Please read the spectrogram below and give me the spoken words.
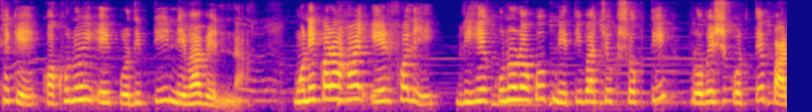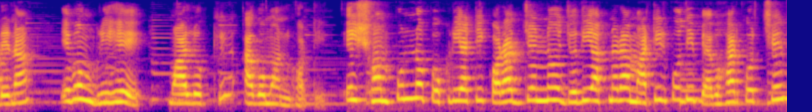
থেকে কখনোই এই প্রদীপটি নেভাবেন না। মনে করা হয় এর ফলে গৃহে কোনো রকম নেতিবাচক শক্তি প্রবেশ করতে পারে না। এবং গৃহে মা লক্ষ্মীর আগমন ঘটে। এই সম্পূর্ণ প্রক্রিয়াটি করার জন্য যদি আপনারা মাটির প্রদীপ ব্যবহার করছেন,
